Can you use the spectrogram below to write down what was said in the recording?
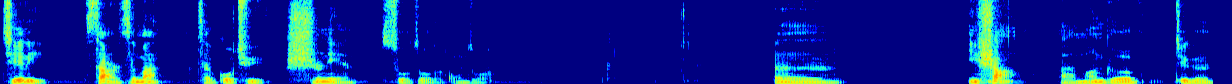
杰里·萨尔兹曼在过去十年所做的工作。嗯，以上啊，芒格这个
